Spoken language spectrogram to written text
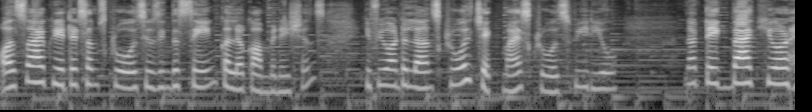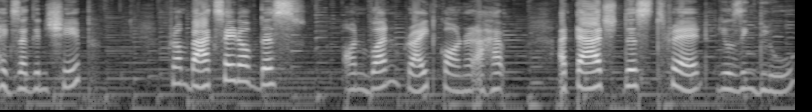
also I have created some scrolls using the same color combinations. If you want to learn scroll, check my scrolls video. Now take back your hexagon shape. From back side of this on one right corner I have attached this thread using glue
